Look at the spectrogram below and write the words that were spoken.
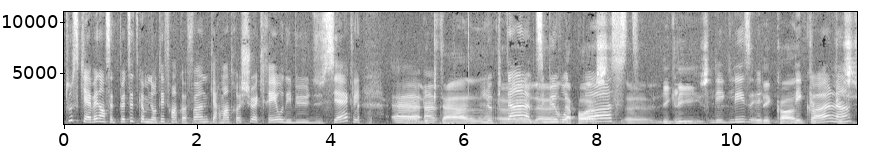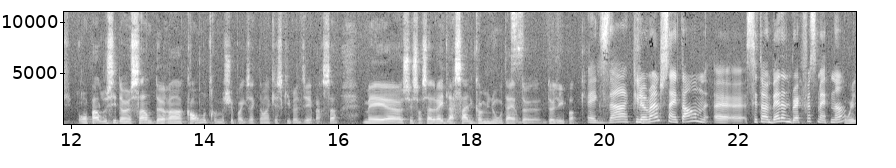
tout ce qu'il y avait dans cette petite communauté francophone qu'Armand Trochu a créée au début du siècle. Euh, Euh, un- L'hôpital. l'hôpital, un petit bureau la poste, euh, l'église. L'église. euh, L'école. L'école, Puis- hein? puis on parle aussi d'un centre de rencontre, je ne sais pas exactement qu'est-ce qu'ils veulent dire par ça, mais euh, c'est ça, ça devait être la salle communautaire de, de l'époque. Exact. Puis le Ranch Sainte-Anne, euh, c'est un bed and breakfast maintenant. Oui.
